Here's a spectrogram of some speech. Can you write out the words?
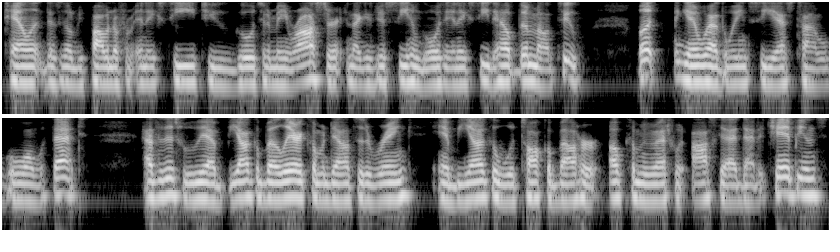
talent that's going to be popping up from NXT to go to the main roster. And I can just see him going to NXT to help them out too. But again, we'll have to wait and see as time will go on with that. After this, we have Bianca Belair coming down to the ring, and Bianca will talk about her upcoming match with Asuka at Night of Champions.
